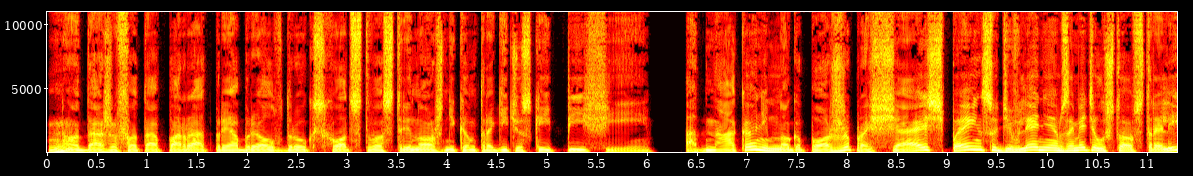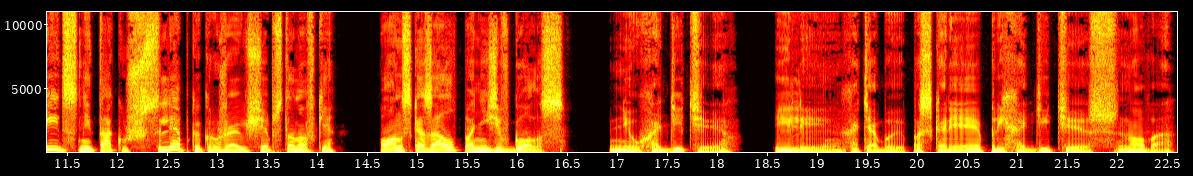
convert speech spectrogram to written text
но даже фотоаппарат приобрел вдруг сходство с треножником трагической пифии. Однако, немного позже, прощаясь, Пейн с удивлением заметил, что австралиец не так уж слеп к окружающей обстановке. Он сказал, понизив голос. «Не уходите, или хотя бы поскорее приходите снова.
